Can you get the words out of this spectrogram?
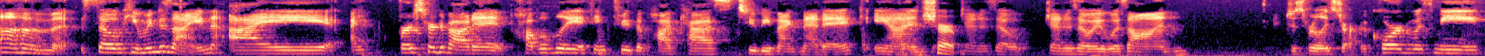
Um, so human design, I I first heard about it probably I think through the podcast To Be Magnetic and Sure. Jenna Zoe, Jenna Zoe was on. Just really struck a chord with me.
